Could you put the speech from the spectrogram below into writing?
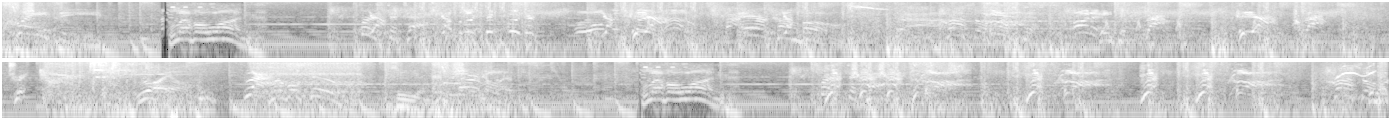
Crazy. Level one. First attack. Air combo. Crossover. Agent Flash. Flash. Trick. Royal. Flush. Level two. Marvelous. Level one. First attack. Crossover.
